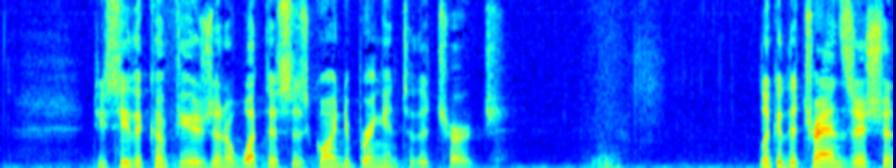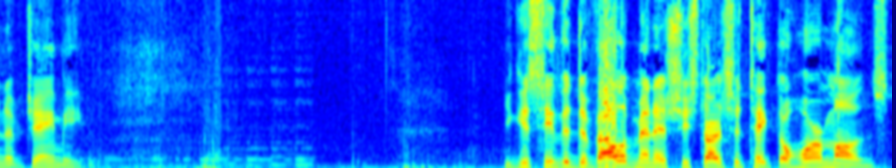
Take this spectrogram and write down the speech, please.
Do you see the confusion of what this is going to bring into the church? Look at the transition of Jamie. You can see the development as she starts to take the hormones,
